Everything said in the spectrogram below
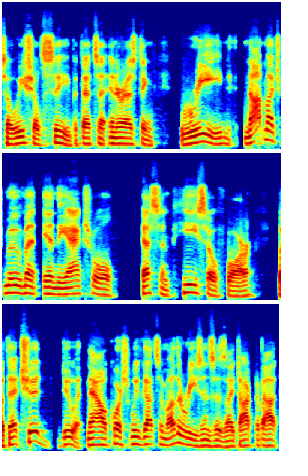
So we shall see. But that's an interesting read. Not much movement in the actual S&P so far, but that should do it. Now, of course, we've got some other reasons, as I talked about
